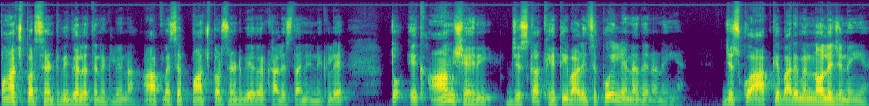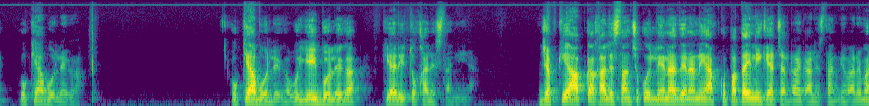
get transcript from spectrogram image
पाँच परसेंट भी गलत निकले ना, आप में से पाँच परसेंट भी अगर खालिस्तानी निकले तो एक आम शहरी जिसका खेती बाड़ी से कोई लेना देना नहीं है, जिसको आपके बारे में नॉलेज नहीं है, वो क्या बोलेगा? वो क्या बोलेगा? वो यही बोलेगा कि यार ये तो खालिस्तानी है। जबकि आपका खालिस्तान से कोई लेना देना नहीं, आपको पता ही नहीं क्या चल रहा है खालिस्तान के बारे में।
